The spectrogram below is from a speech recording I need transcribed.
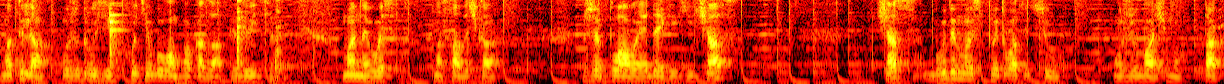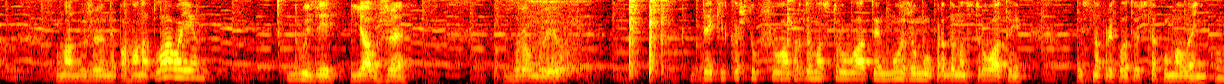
мотиля. Отже, друзі, хотів би вам показати. Дивіться, в мене ось насадочка вже плаває деякий час. Зараз будемо спитувати цю. Отже, бачимо. Так, вона дуже непогано плаває. Друзі, я вже зробив декілька штук, щоб вам продемонструвати. Можемо продемонструвати, ось, наприклад, ось таку маленьку.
